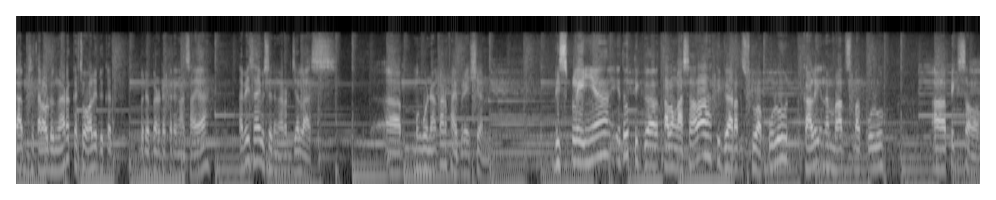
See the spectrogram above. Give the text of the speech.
nggak bisa terlalu dengar kecuali dekat benar-benar dekat dengan saya tapi saya bisa dengar jelas uh, menggunakan vibration. Displaynya itu tiga kalau nggak salah 320 kali 640 uh, pixel.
